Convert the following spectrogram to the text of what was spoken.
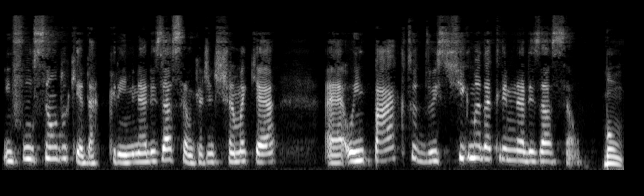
em função do quê? Da criminalização, que a gente chama que é, é o impacto do estigma da criminalização. Bom,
